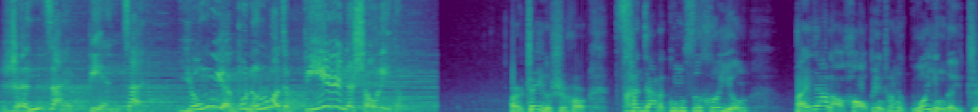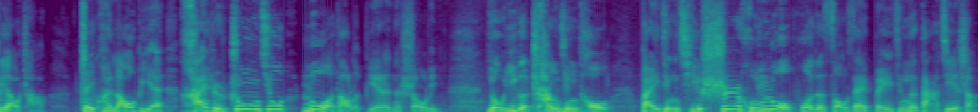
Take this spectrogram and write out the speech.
人在匾在，永远不能落在别人的手里头。而这个时候，参加了公私合营，白家老号变成了国营的制药厂，这块老匾还是终究落到了别人的手里。有一个长镜头，白景琦失魂落魄地走在北京的大街上，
